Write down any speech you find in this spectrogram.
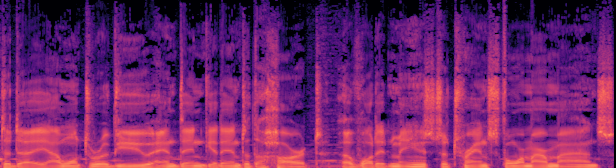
Today, I want to review and then get into the heart of what it means to transform our minds,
